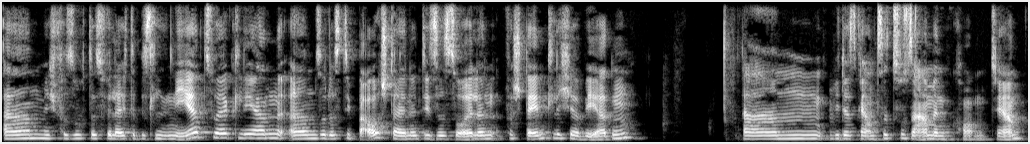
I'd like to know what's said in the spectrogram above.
Ähm, ich versuche das vielleicht ein bisschen näher zu erklären, ähm, sodass die Bausteine dieser Säulen verständlicher werden, ähm, wie das Ganze zusammenkommt. Ja.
